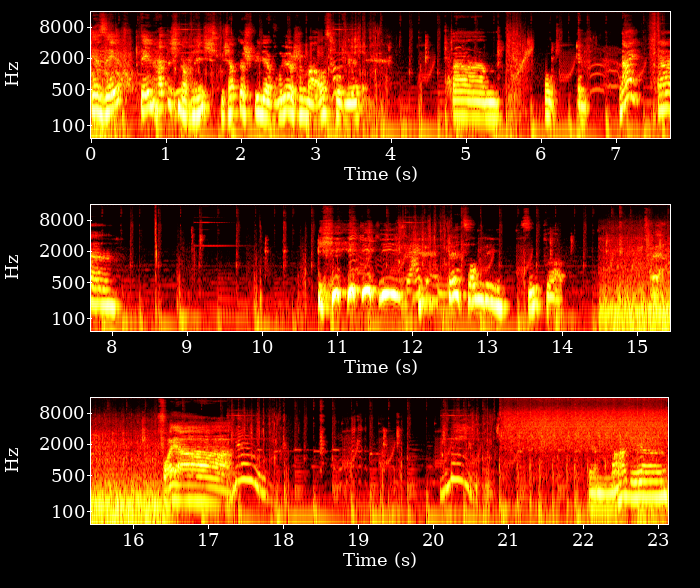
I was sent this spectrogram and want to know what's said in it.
Ihr seht, den hatte ich noch nicht. Ich habe das Spiel ja früher schon mal ausprobiert. Ähm. Oh, dumm. Nein! Äh. Der Zombie. Super. Feuer. Feuer! No. Mage. Der Magier.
